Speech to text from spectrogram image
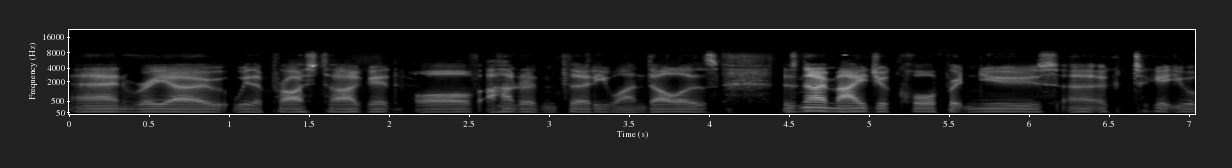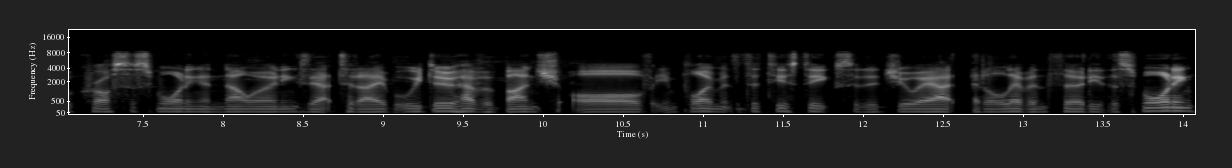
and Rio with a price target of $131. There's no major corporate news uh, to get you across this morning and no earnings out today, but we do have a bunch of employment statistics that are due out at 11:30 this morning.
